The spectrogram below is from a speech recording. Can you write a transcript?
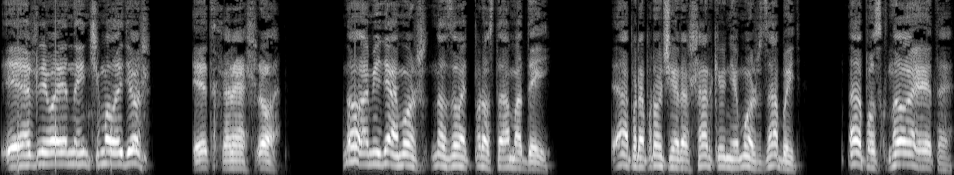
Вежливая нынче молодежь! Это хорошо. Ну, а меня можешь называть просто Амадей. А про прочее расшаркивание можешь забыть. Опускное это.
